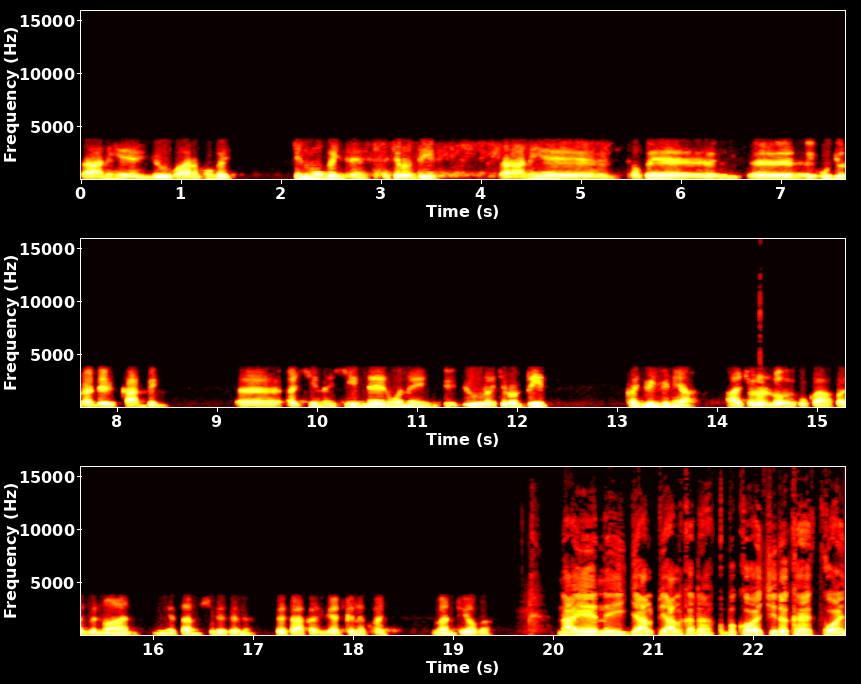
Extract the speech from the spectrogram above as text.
ta ni yur war mo cái chin mo cái de a chi rồi đi. Ta ni to cái wujuna de camping a chin a chin den wani jura chiro dit ka ju jinia a chiro ku ka ka benwan ne tam shire kana ka ka ka kana ko man tiyo na ye ne jal pial kada ku ko chi da ka kon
